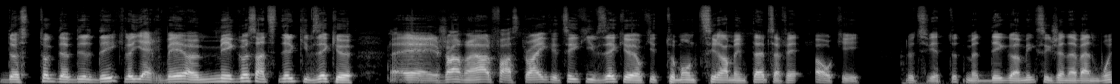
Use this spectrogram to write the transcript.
de stock de buildé que là, il arrivait un méga sentinelle qui faisait que, euh, genre un Alpha Strike, tu sais, qui faisait que, OK, tout le monde tire en même temps, puis ça fait, ah, OK. Là, tu viens tout me dégommer que c'est que j'en avais de moins.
